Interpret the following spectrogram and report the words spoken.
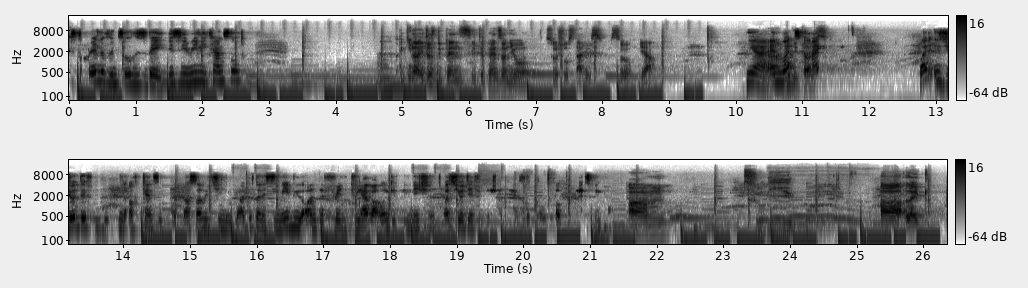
is still relevant till this day. Is he really cancelled? No, it just depends. It depends on your social status. So yeah. Yeah, and it what. I, what is your definition of cancel culture? I'll start with you, Nubi. I just want to see. Maybe we're on different. We have our own definitions. What's your definition of cancel culture? Culture? Um, to be, uh, like,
